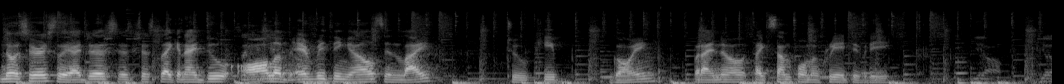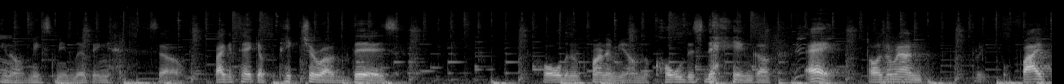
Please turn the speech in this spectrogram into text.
No, seriously, I just, it's just like, and I do all of everything else in life to keep going, but I know it's like some form of creativity, you know, makes me living. So if I could take a picture of this, hold it in front of me on the coldest day and go, hey, I was around five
